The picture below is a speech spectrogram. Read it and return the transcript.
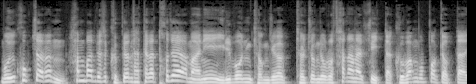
뭐 혹자는 한반도에서 급변 사태가 터져야만이 일본 경제가 결정적으로 살아날 수 있다. 그 방법밖에 없다.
